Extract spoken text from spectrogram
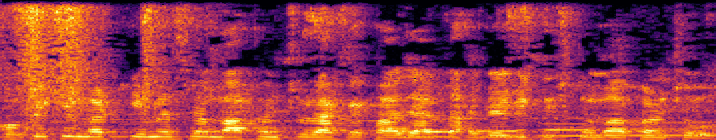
गोपी की मटकी में से माखन चुरा के खा जाता है। देवी कृष्ण माखन चोर।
